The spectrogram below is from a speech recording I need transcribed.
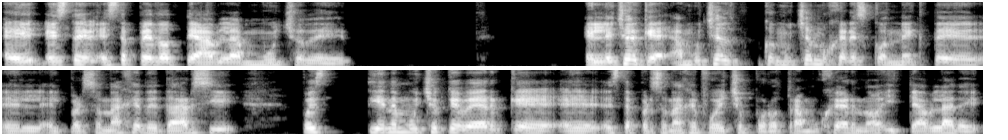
eh, este, este pedo te habla mucho de el hecho de que a muchas, con muchas mujeres conecte el, personaje de Darcy, pues tiene mucho que ver que eh, este personaje fue hecho por otra mujer, ¿no? Y te habla de,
